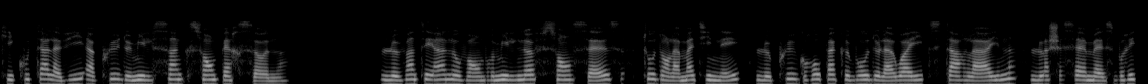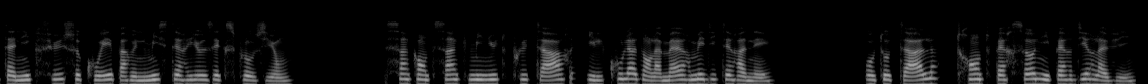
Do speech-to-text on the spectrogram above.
qui coûta la vie à plus de 1500 personnes. Le 21 novembre 1916, tôt dans la matinée, le plus gros paquebot de la White Star Line, le HCMS britannique fut secoué par une mystérieuse explosion. 55 minutes plus tard, il coula dans la mer Méditerranée. Au total, 30 personnes y perdirent la vie.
